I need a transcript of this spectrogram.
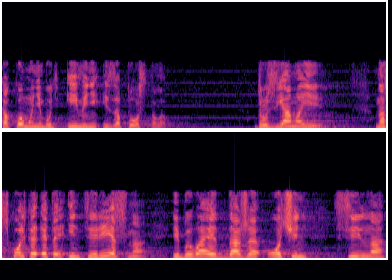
какому-нибудь имени из апостолов. Друзья мои, насколько это интересно и бывает даже очень сильно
